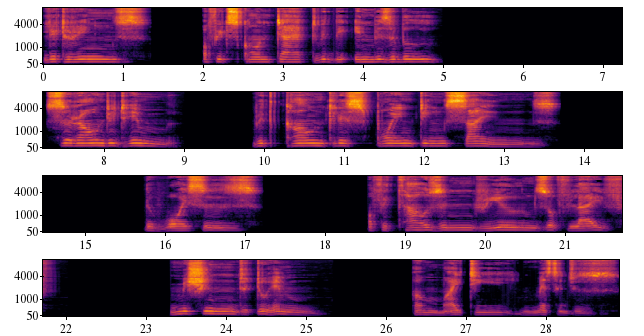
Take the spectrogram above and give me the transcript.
letterings of its contact with the invisible surrounded him with countless pointing signs. The voices of a thousand realms of life missioned to him her mighty messages.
